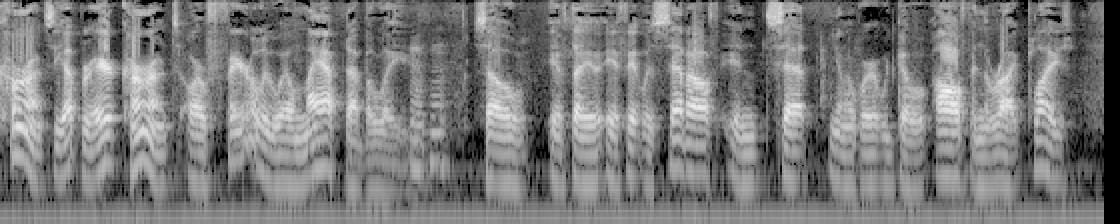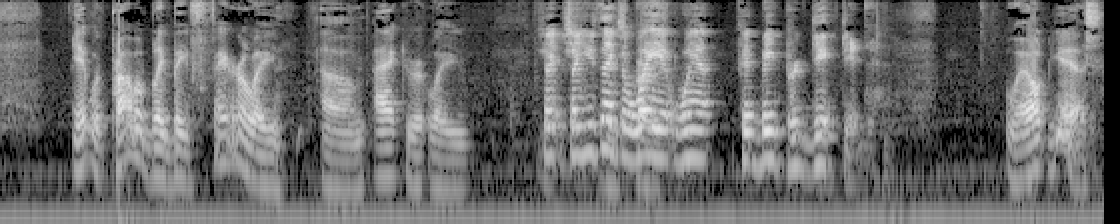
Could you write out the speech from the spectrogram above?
currents, the upper air currents, are fairly well mapped, I believe. Mm-hmm. So if they if it was set off in set, you know, where it would go off in the right place, it would probably be fairly um, accurately. so, so you think the way it went could be predicted? Well, yes,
